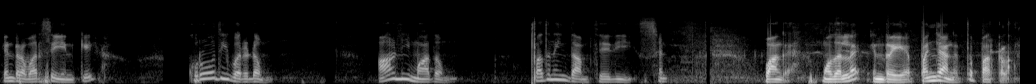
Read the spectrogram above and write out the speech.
என்ற வரிசையின் கீழ் குரோதி வருடம் ஆனி மாதம் பதினைந்தாம் தேதி சென் வாங்க முதல்ல இன்றைய பஞ்சாங்கத்தை பார்க்கலாம்.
